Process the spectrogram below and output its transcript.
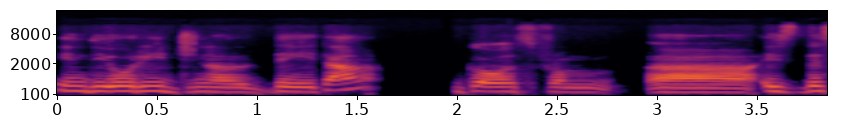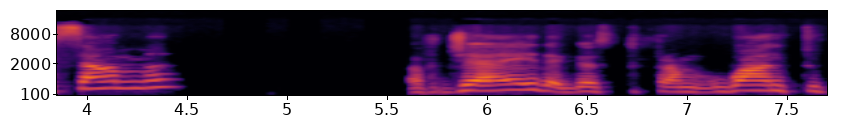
in the original data goes from, uh, is the sum of j that goes from one to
